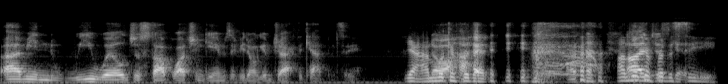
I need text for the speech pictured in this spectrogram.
I mean, we will just stop watching games if you don't give Jack the captaincy. Yeah, I'm no, looking for that. I'm looking I'm for the C.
